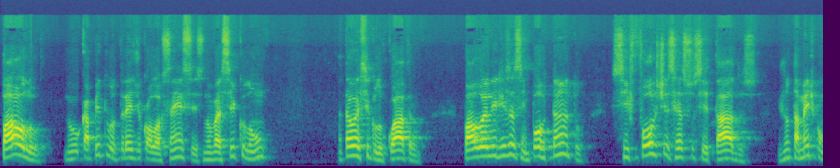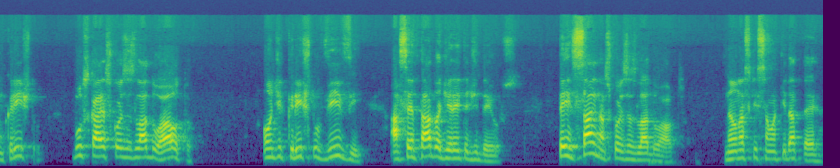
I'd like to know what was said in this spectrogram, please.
Paulo, no capítulo 3 de Colossenses, no versículo 1 até o versículo 4, Paulo ele diz assim: Portanto, se fostes ressuscitados juntamente com Cristo, buscar as coisas lá do alto, onde Cristo vive, assentado à direita de Deus. Pensai nas coisas lá do alto, não nas que são aqui da terra.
